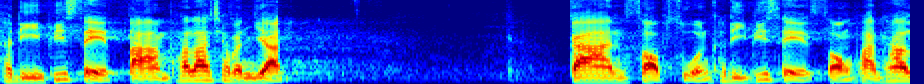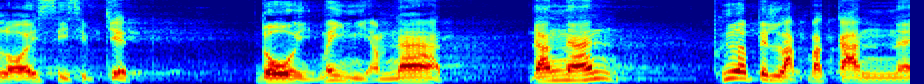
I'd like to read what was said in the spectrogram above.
คดีพิเศษตามพระราชบัญญัติ การสอบสวนคดีพิเศษ 2547 โดยไม่มีอำนาจ ดังนั้น เพื่อเป็นหลักประกันใน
